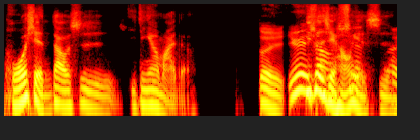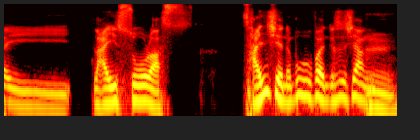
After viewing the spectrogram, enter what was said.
活险倒是一定要买的。对，因为地震像险好像也是现在来说啦，产险的部分就是像嗯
